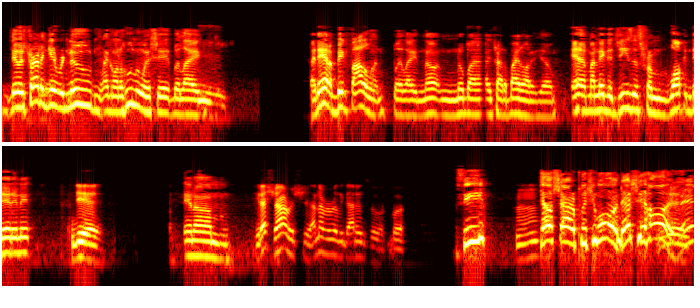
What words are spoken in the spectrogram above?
They was trying to get renewed, like on a Hulu and shit, but like, hmm. Like they had a big following, but like no nobody tried to bite on it, yo. It had my nigga Jesus from Walking Dead in it, Yeah. and um, Yeah, that shower shit. I never really got into it, but. see, hmm tell Shire to put you on. That shit hard, yeah. man.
